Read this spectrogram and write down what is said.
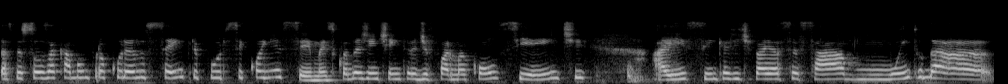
as pessoas acabam procurando sempre por se conhecer, mas quando a gente entra de forma consciente, aí sim que a gente vai acessar muito da,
